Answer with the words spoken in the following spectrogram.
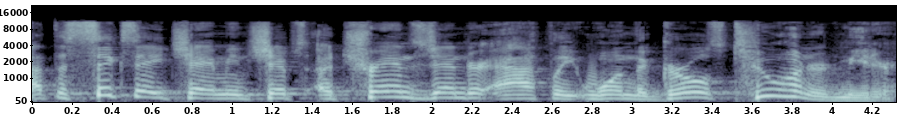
At the 6A championships, a transgender athlete won the girls 200 meter.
